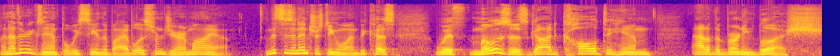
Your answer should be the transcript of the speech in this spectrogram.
Another example we see in the Bible is from Jeremiah. And this is an interesting one because with Moses, God called to him out of the burning bush.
